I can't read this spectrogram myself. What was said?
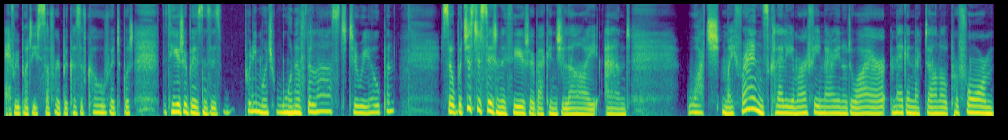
everybody suffered because of COVID, but the theatre business is pretty much one of the last to reopen. So, but just to sit in a theatre back in July and watch my friends Clelia Murphy, Marion O'Dwyer, Megan MacDonald perform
